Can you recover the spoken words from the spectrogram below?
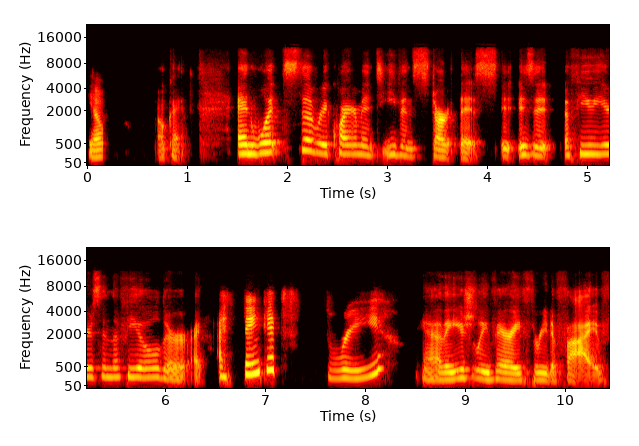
Yep. Okay. And what's the requirement to even start this? Is it a few years in the field or? I, I think it's three. Yeah, they usually vary three to five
